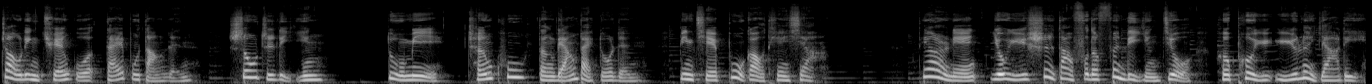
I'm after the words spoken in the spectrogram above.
诏令全国逮捕党人，收执李英、杜密、陈枯等两百多人，并且布告天下。第二年，由于士大夫的奋力营救和迫于舆论压力，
